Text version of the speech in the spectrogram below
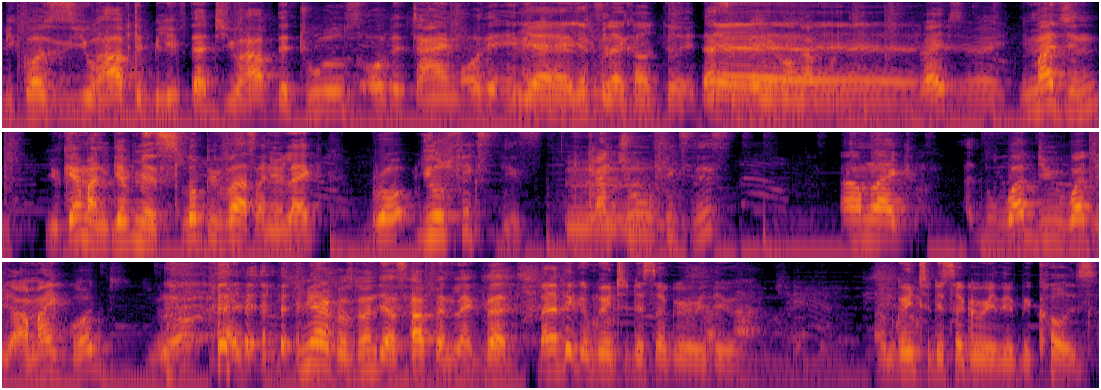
because you have the belief that you have the tools all the time, all the energy. yeah, just like, I'll do it. That's yeah, a very wrong approach, right? right. Imagine you came and gave me a sloppy verse, and you're like, "Bro, you'll fix this. Can't Mm. you fix this?" I'm like, "What do you? What do you? Am I God? You know, I, miracles don't just happen like that." But I think I'm going to disagree with you. I'm going to disagree with you because,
